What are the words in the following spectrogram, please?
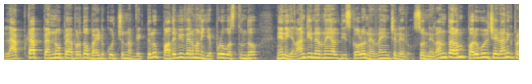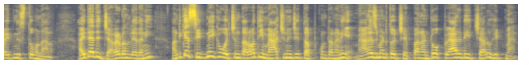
ల్యాప్టాప్ పెన్ను పేపర్తో బయట కూర్చున్న వ్యక్తులు పదవి విరమణ ఎప్పుడు వస్తుందో నేను ఎలాంటి నిర్ణయాలు తీసుకోవాలో నిర్ణయించలేరు. సో నిరంతరం పరుగులు చేయడానికి ప్రయత్నిస్తూ ఉన్నాను. అయితే అది జరగడం లేదని అందుకే సిడ్నీకి వచ్చిన తర్వాత ఈ మ్యాచ్ నుంచి తప్పుకుంటానని మేనేజ్మెంట్తో చెప్పానంటూ క్లారిటీ ఇచ్చారు హిట్ మ్యాన్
